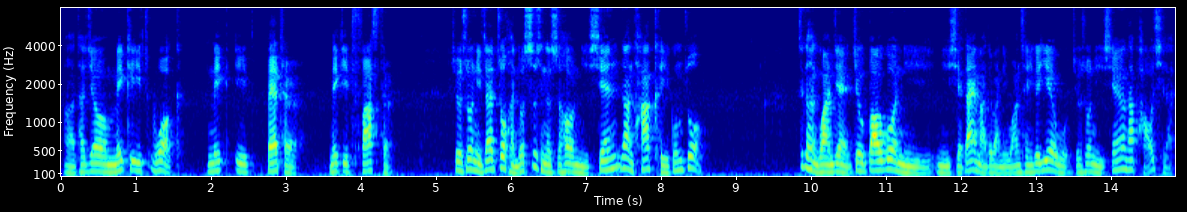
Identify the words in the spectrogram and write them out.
啊，它叫 “make it work”，“make it better”，“make it faster”，就是说你在做很多事情的时候，你先让它可以工作。这个很关键，就包括你你写代码对吧？你完成一个业务，就是说你先让它跑起来，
